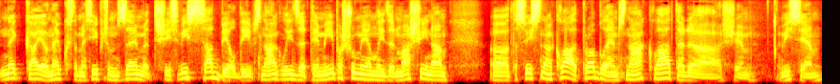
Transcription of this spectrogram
ne, kā jau nekustamais īpašums zeme, šīs visas atbildības nāk līdz ar tiem īpašumiem, līdz ar mašīnām. Uh, tas viss nāk klāt, problēmas nāk klāt ar uh, šiem visiem.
